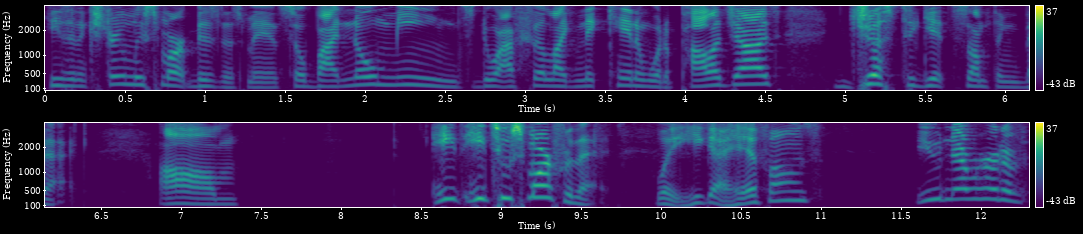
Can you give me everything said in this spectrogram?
He's an extremely smart businessman. So by no means do I feel like Nick Cannon would apologize just to get something back. Um, he he too smart for that. Wait, he got headphones? You never heard of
